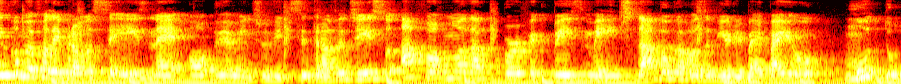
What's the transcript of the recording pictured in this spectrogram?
Assim como eu falei pra vocês, né, obviamente o vídeo se trata disso, a fórmula da Perfect Base Mate da Boca Rosa Beauty by Payot mudou.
